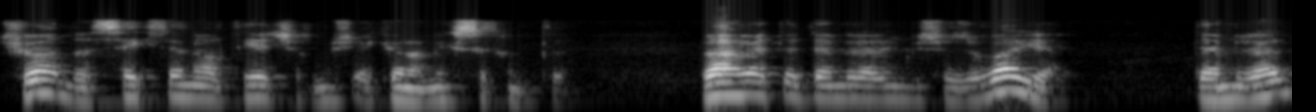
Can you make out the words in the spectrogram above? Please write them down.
Şu anda 86'ya çıkmış ekonomik sıkıntı. Rahmetli Demirel'in bir sözü var ya, Demirel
